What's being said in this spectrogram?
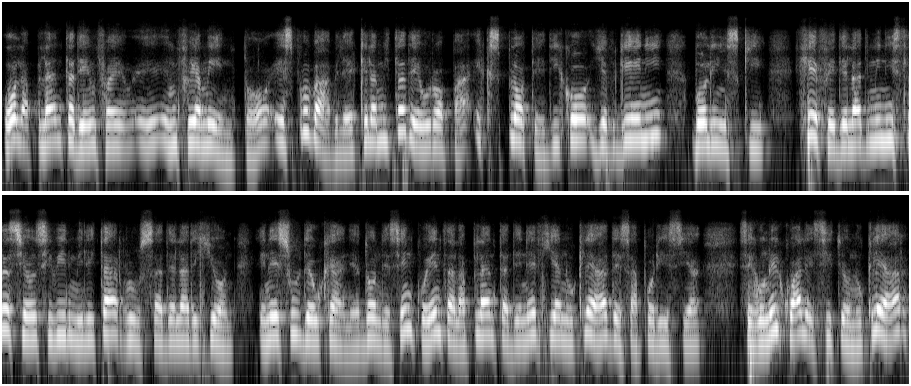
o la planta de enfriamiento, es probable que la mitad de Europa explote, dijo Yevgeny Bolinsky, jefe de la Administración Civil Militar rusa de la región en el sur de Ucrania, donde se encuentra la planta de energía nuclear de Zaporizhia, según el cual el sitio nuclear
